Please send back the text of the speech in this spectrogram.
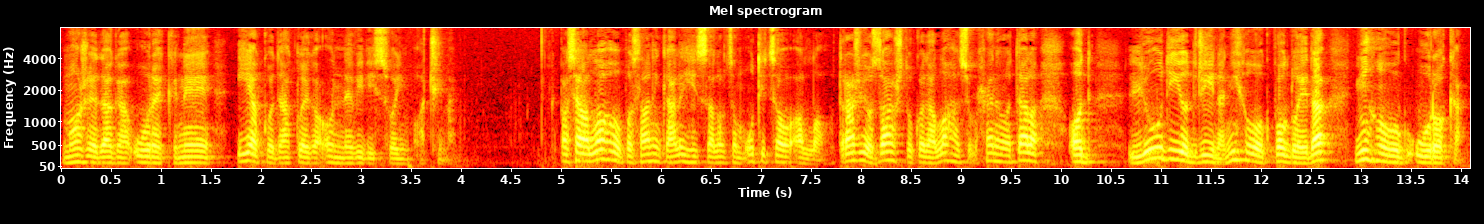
može da ga urekne, iako dakle ga on ne vidi svojim očima. Pa se Allahov poslanik alihi salavcom uticao Allah, Tražio zaštu kod Allaha subhanahu wa ta'ala od ljudi i od džina, njihovog pogleda, njihovog uroka.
